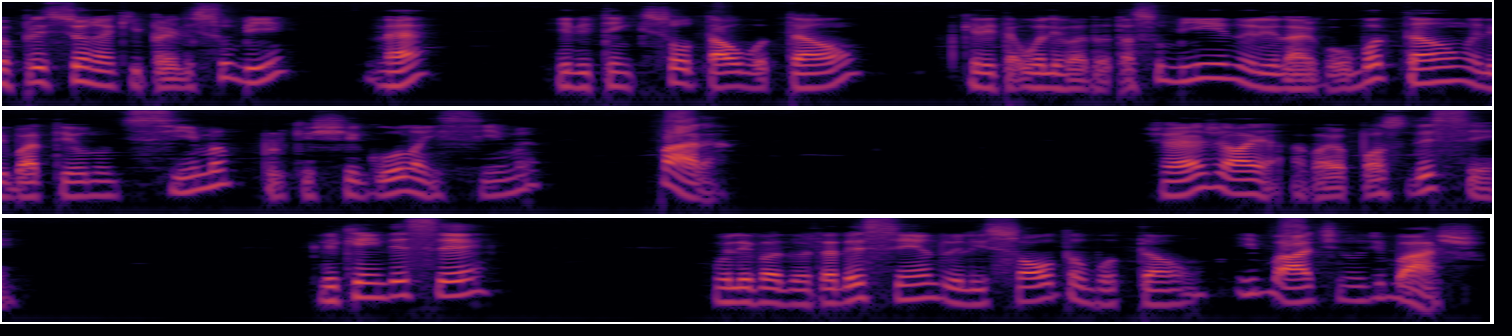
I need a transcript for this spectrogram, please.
Eu pressiono aqui para ele subir, né? Ele tem que soltar o botão, porque tá, o elevador está subindo, ele largou o botão, ele bateu no de cima, porque chegou lá em cima. Para. Já é joia. Agora eu posso descer. Cliquei em descer. O elevador está descendo, ele solta o botão e bate no de baixo.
